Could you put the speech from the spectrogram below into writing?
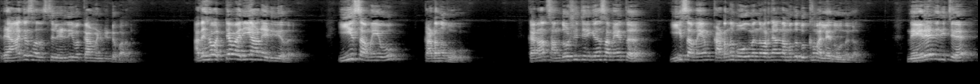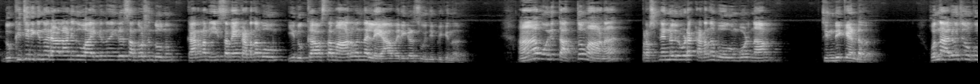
രാജസദസ്സിൽ എഴുതി വെക്കാൻ വേണ്ടിയിട്ട് പറഞ്ഞു. അദ്ദേഹം ഒറ്റ വരിയാണ് എഴുതിയത് ഈ സമയവും കടന്നു പോകും. കാരണം സന്തോഷിച്ചിരിക്കുന്ന സമയത്ത് ഈ സമയം കടന്നു പോകുമെന്ന് പറഞ്ഞാൽ നമുക്ക് ദുഃഖമല്ലേ തോന്നുക? നേരെ തിരിച്ച് ദുഃഖിച്ചിരിക്കുന്ന ഒരാളാണ് ഇത് വായിക്കുന്നതെങ്കിൽ സന്തോഷം തോന്നും. കാരണം ഈ സമയം കടന്നു പോകും ഈ ദുഃഖാവസ്ഥ മാറുമെന്നല്ലേ ആ വരികൾ സൂചിപ്പിക്കുന്നത്. ആ ഒരു തത്വമാണ് പ്രശ്നങ്ങളിലൂടെ കടന്നു പോകുമ്പോൾ നാം ചിന്തിക്കേണ്ടത്. ഒന്ന് ആലോചിച്ച് നോക്കൂ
